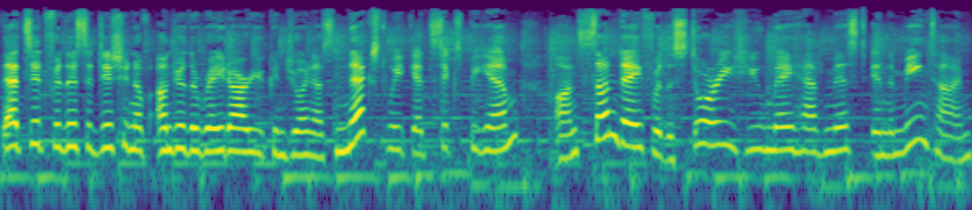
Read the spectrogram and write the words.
That's it for this edition of Under the Radar. You can join us next week at 6 p.m. on Sunday for the stories you may have missed. In the meantime,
